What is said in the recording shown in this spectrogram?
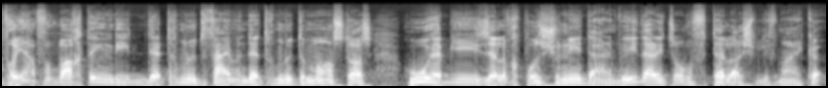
van jouw verwachting, die 30 minuten, 35 minuten masterclass, hoe heb je jezelf gepositioneerd daarin? Wil je daar iets over vertellen alsjeblieft, Maaike?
